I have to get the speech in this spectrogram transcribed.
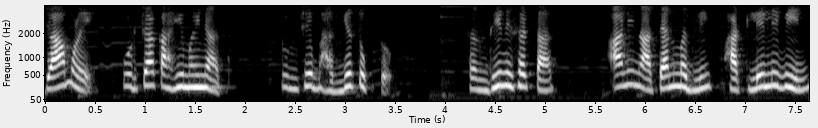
ज्यामुळे पुढच्या काही महिन्यात तुमचे भाग्य चुकतं संधी निसटतात आणि नात्यांमधली फाटलेली वीण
